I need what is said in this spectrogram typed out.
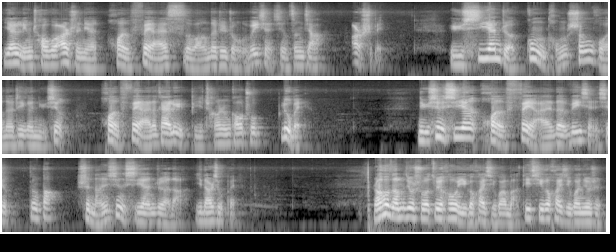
烟龄超过二十年，患肺癌死亡的这种危险性增加。二十倍，与吸烟者共同生活的这个女性患肺癌的概率比常人高出六倍。女性吸烟患肺癌的危险性更大，是男性吸烟者的一点九倍。然后咱们就说最后一个坏习惯吧。第七个坏习惯就是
